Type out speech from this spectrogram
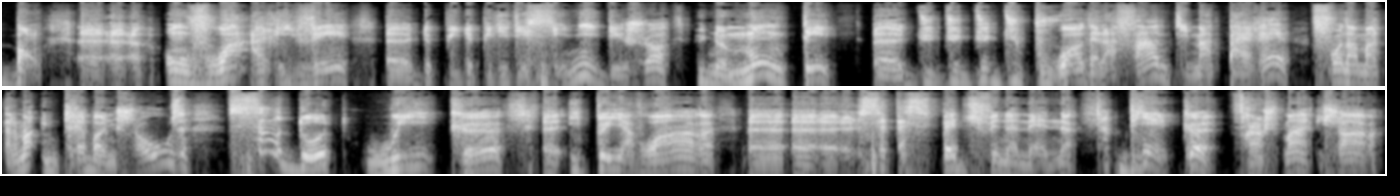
bon, euh, on voit arriver depuis depuis des décennies déjà une montée euh, du, du, du, pouvoir de la femme qui m'apparaît fondamentalement une très bonne chose. Sans doute, oui, que euh, il peut y avoir euh, cet aspect du phénomène. Bien que, franchement, Richard,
